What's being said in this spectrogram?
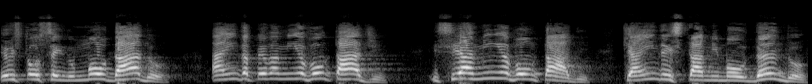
eu estou sendo moldado ainda pela minha vontade. E se é a minha vontade que ainda está me moldando,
